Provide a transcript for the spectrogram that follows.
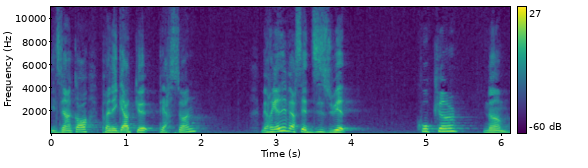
il dit encore, prenez garde que personne. Mais regardez verset 18, qu'aucun homme.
